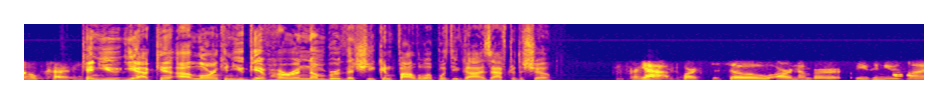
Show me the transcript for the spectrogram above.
Okay. Can you, yeah, can uh, Lauren, can you give her a number that she can follow up with you guys after the show? Thank yeah, you. of course. So our number, you can use my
